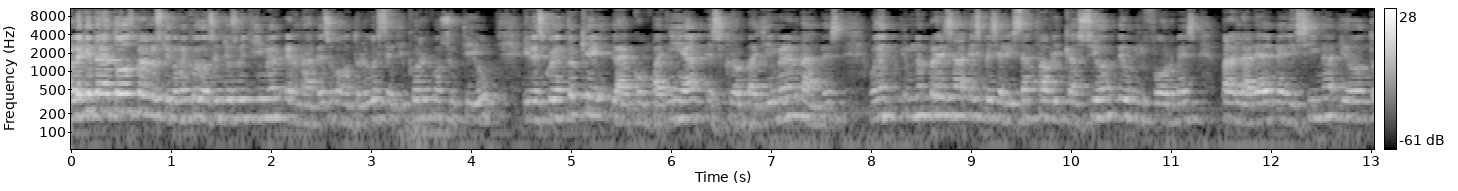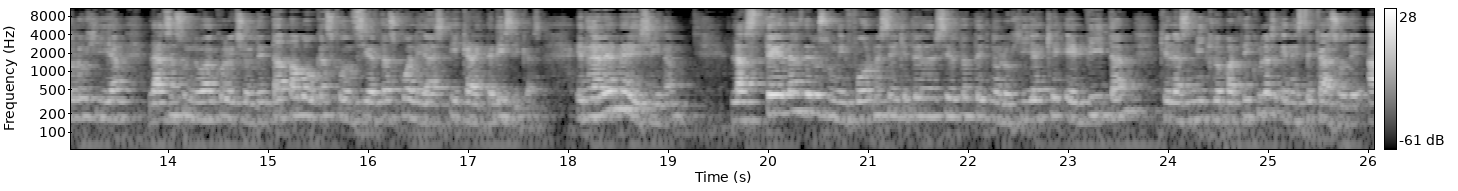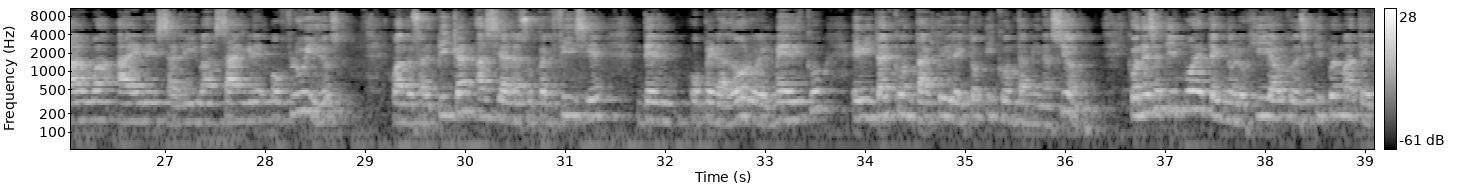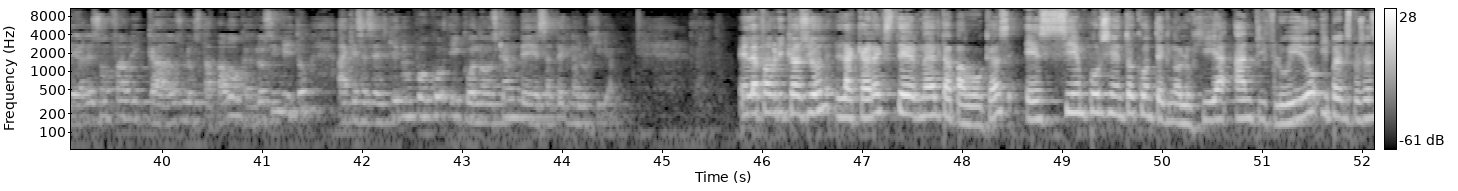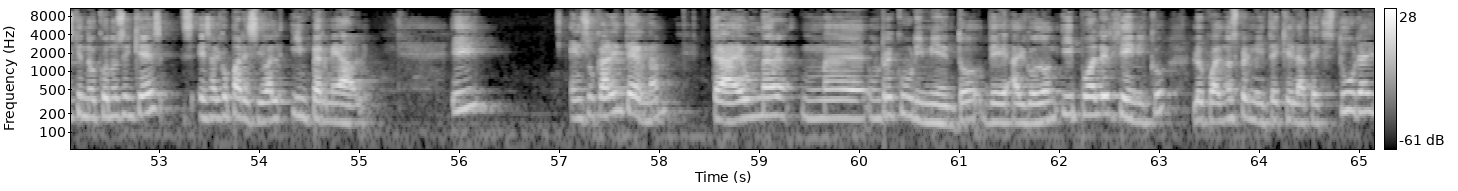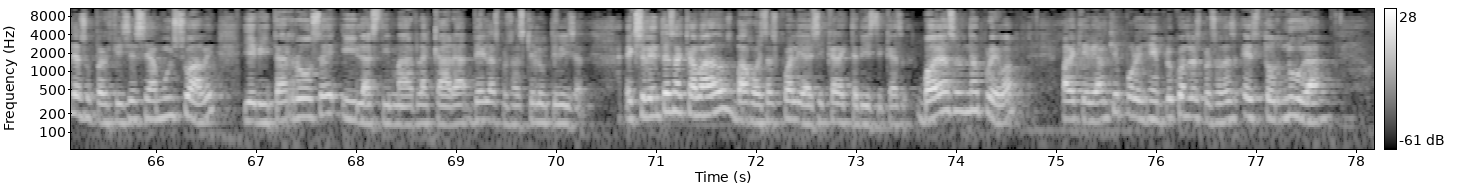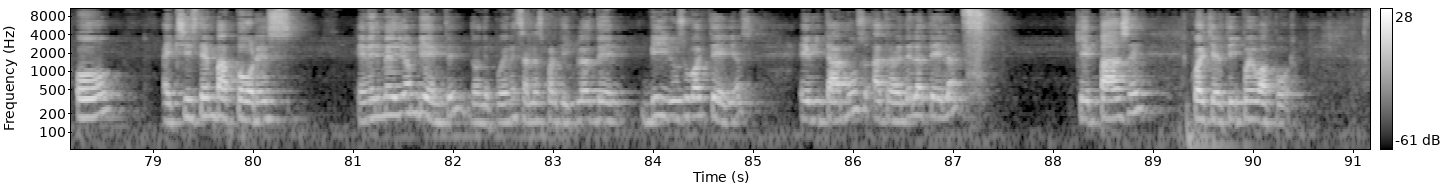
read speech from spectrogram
Hola, ¿qué tal a todos? Para los que no me conocen, yo soy Jimmer Hernández, odontólogo estético reconstructivo, y les cuento que la compañía Scrub by Jimmer Hernández, una, una, empresa especialista en fabricación de uniformes para el área de medicina y odontología, lanza su nueva colección de tapabocas con ciertas cualidades y características. En el área de medicina, las telas de los uniformes tienen que tener cierta tecnología que evitan que las micropartículas, en este caso de agua, aire, saliva, sangre o fluidos, cuando salpican hacia la superficie del operador o el médico, evita el contacto directo y contaminación. Con ese tipo de tecnología o con ese tipo de materiales son fabricados los tapabocas. Los invito a que se acerquen un poco y conozcan de esa tecnología. En la fabricación, la cara externa del tapabocas es 100% con tecnología antifluido y para las personas que no conocen qué es, es algo parecido al impermeable. Y en su cara interna trae un recubrimiento de algodón hipoalergénico, lo cual nos permite que la textura y la superficie sea muy suave y evita roce y lastimar la cara de las personas que lo utilizan. Excelentes acabados bajo estas cualidades y características. Voy a hacer una prueba para que vean que, por ejemplo, cuando las personas estornudan o existen vapores en el medio ambiente, donde pueden estar las partículas de virus o bacterias, evitamos a través de la tela que pase cualquier tipo de vapor.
